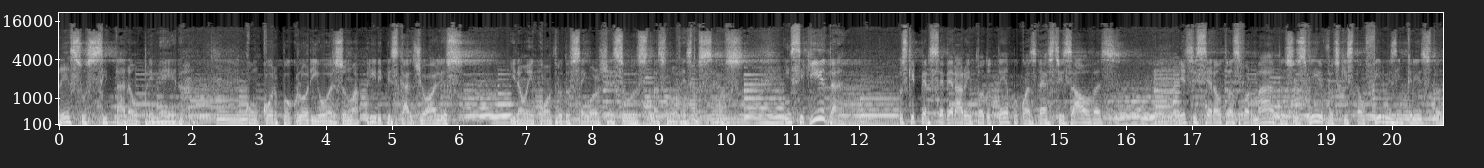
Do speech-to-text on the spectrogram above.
ressuscitarão primeiro, com um corpo glorioso, no abrir e piscar de olhos, irão ao encontro do Senhor Jesus nas nuvens dos céus. Em seguida, os que perseveraram em todo o tempo com as vestes alvas, esses serão transformados, os vivos que estão firmes em Cristo,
